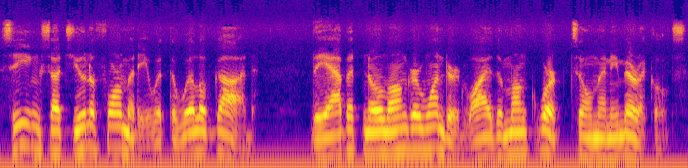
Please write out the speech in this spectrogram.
Seeing such uniformity with the will of God, the abbot no longer wondered why the monk worked so many miracles.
